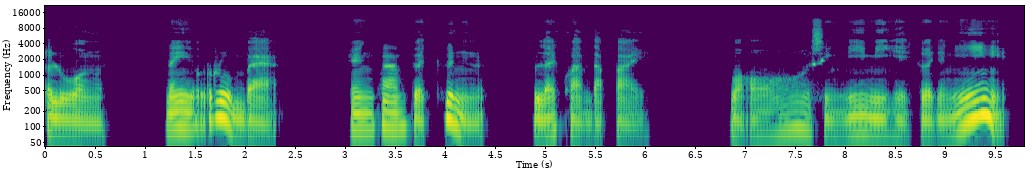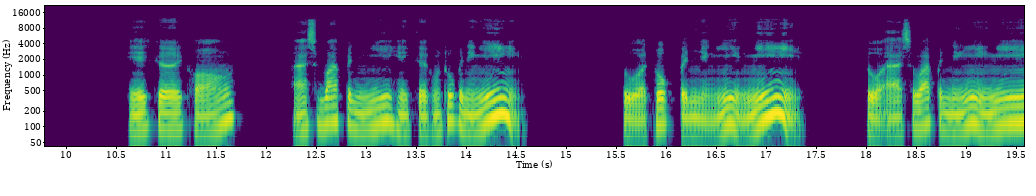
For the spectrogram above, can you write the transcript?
ทะลวง ในรูปแบบ แห่งความเกิดขึ้น และความดับไป ว่าอ๋อสิ่งนี้มีเหตุเกิดอย่างนี้ เหตุเกิดของอาสวะเป็นอย่างนี้ เหตุเกิดของทุกข์เป็นอย่างนี้ ตัวทุกข์เป็นอย่างนี้อย่างนี้ ตัวอาสวะเป็นอย่างนี้อย่างนี้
